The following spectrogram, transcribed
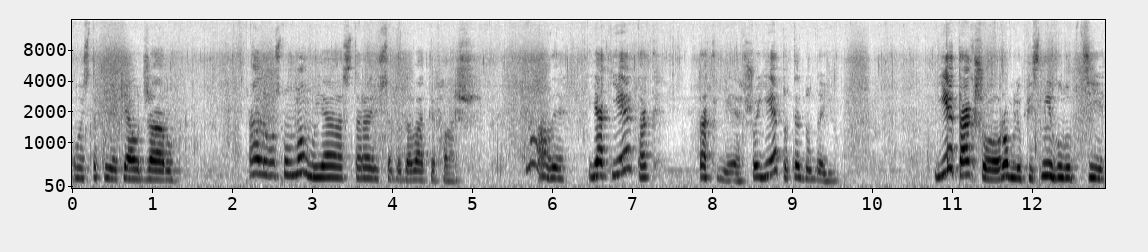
Ось таку, як я от жару. Але в основному я стараюся додавати фарш. Ну, але як є, так, так є. Що є, то те додаю. Є так, що роблю пісні голубці,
